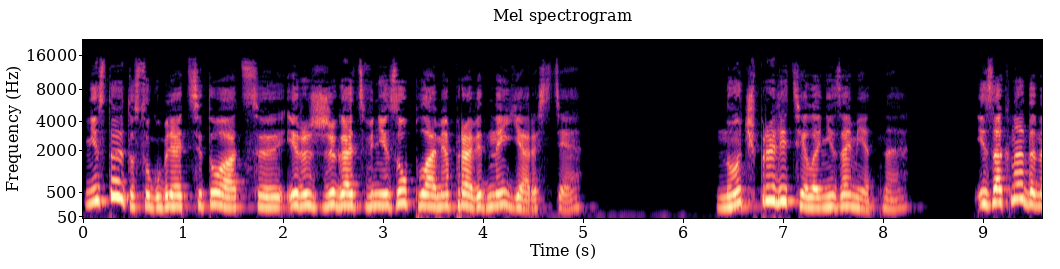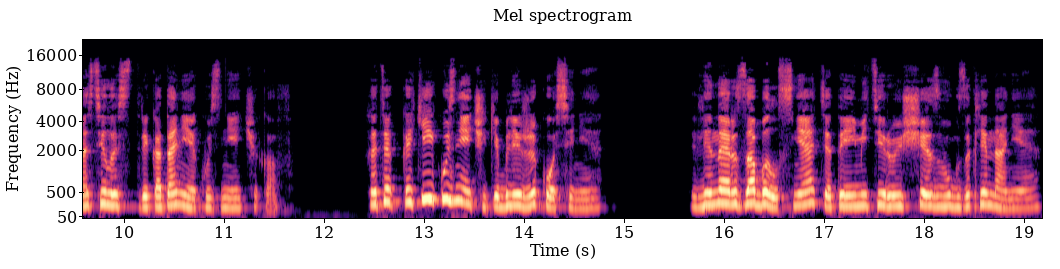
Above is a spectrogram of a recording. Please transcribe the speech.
Не стоит усугублять ситуацию и разжигать внизу пламя праведной ярости. Ночь пролетела незаметно. Из окна доносилось стрекотание кузнечиков. Хотя какие кузнечики ближе к осени? Линер забыл снять это имитирующее звук заклинание,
